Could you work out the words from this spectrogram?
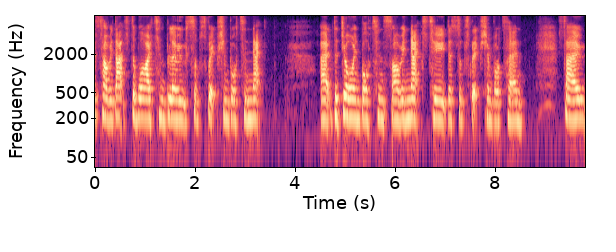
sorry that's the white and blue subscription button next uh, the join button sorry next to the subscription button. So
